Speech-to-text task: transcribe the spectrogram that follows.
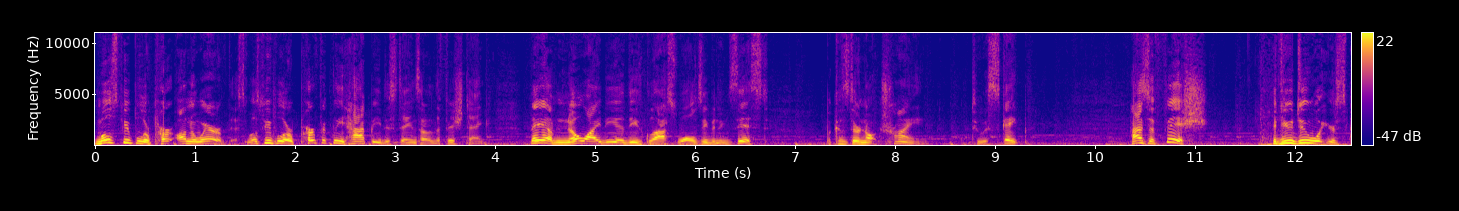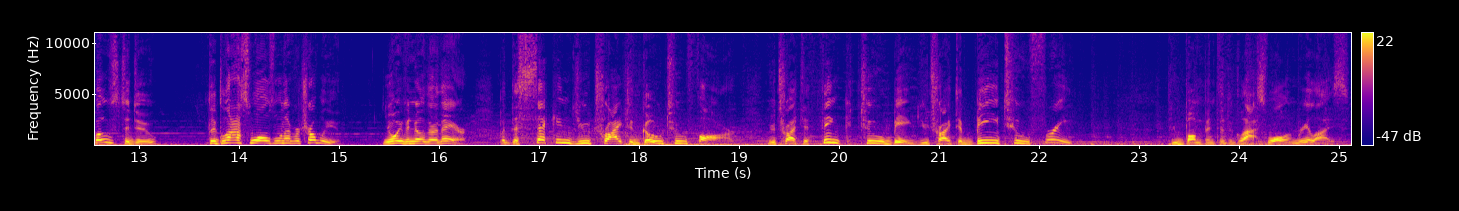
Most people are unaware of this. Most people are perfectly happy to stay inside of the fish tank. They have no idea these glass walls even exist because they're not trying to escape. As a fish, if you do what you're supposed to do, the glass walls will never trouble you. You don't even know they're there. But the second you try to go too far, you try to think too big, you try to be too free, you bump into the glass wall and realize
